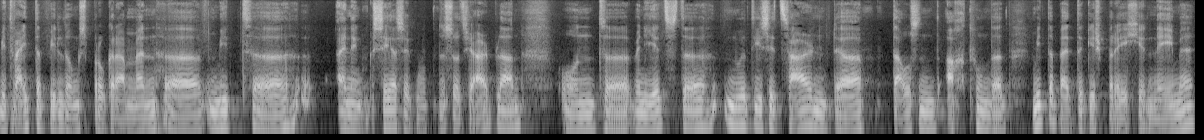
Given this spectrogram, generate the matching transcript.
mit Weiterbildungsprogrammen, äh, mit äh, einen sehr, sehr guten Sozialplan. Und äh, wenn ich jetzt äh, nur diese Zahlen der 1800 Mitarbeitergespräche nehme,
